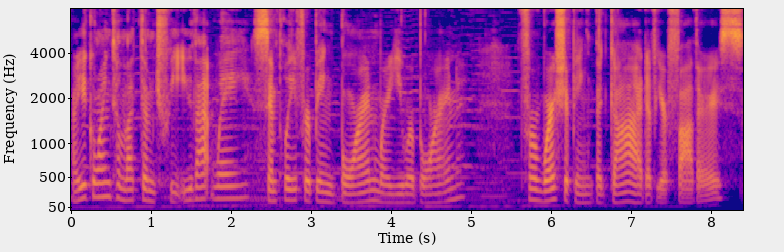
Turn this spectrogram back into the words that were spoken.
Are you going to let them treat you that way simply for being born where you were born? For worshipping the God of your fathers?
